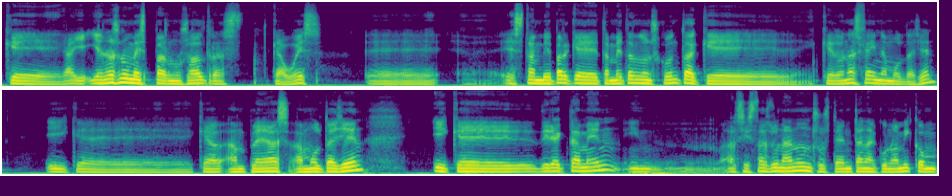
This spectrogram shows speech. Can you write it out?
que ja no és només per nosaltres que ho és. Eh, és també perquè també te'n dones compte que, que dones feina a molta gent i que, que emplees a molta gent i que directament els estàs donant un sostén tant econòmic com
